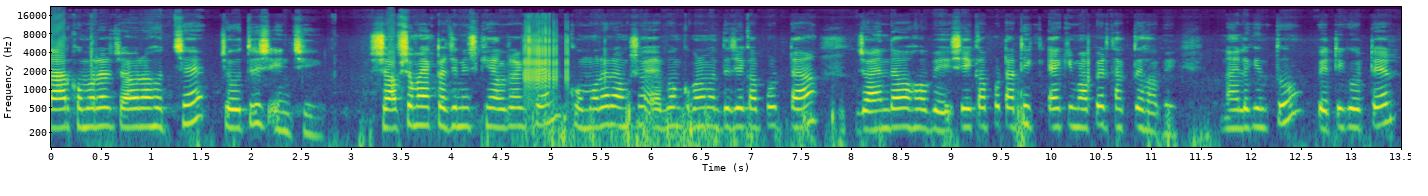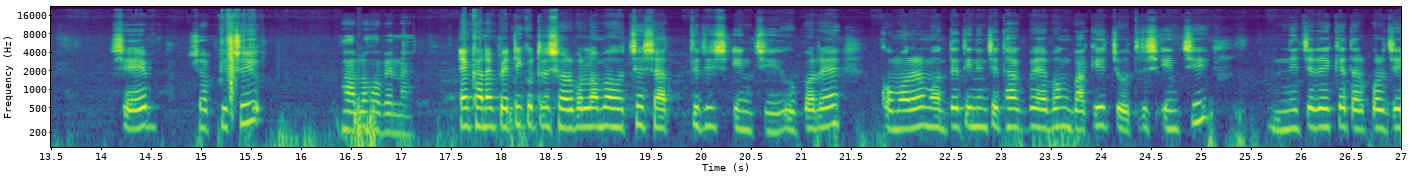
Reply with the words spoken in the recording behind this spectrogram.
তার কোমরের চওড়া হচ্ছে চৌত্রিশ ইঞ্চি। সব সময় একটা জিনিস খেয়াল রাখবেন, কোমরের অংশ এবং কোমরের মধ্যে যে কাপড়টা জয়েন দেওয়া হবে, সেই কাপড়টা ঠিক একই মাপের থাকতে হবে। নাহলে কিন্তু পেটিকোটের শেপ সব কিছুই ভালো হবে না। এখানে পেটিকোটের সর্বলম্বা হচ্ছে সাতত্রিশ ইঞ্চি, উপরে কোমরের মধ্যে তিন ইঞ্চি থাকবে এবং বাকি চৌত্রিশ ইঞ্চি নিচে রেখে তারপর যে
